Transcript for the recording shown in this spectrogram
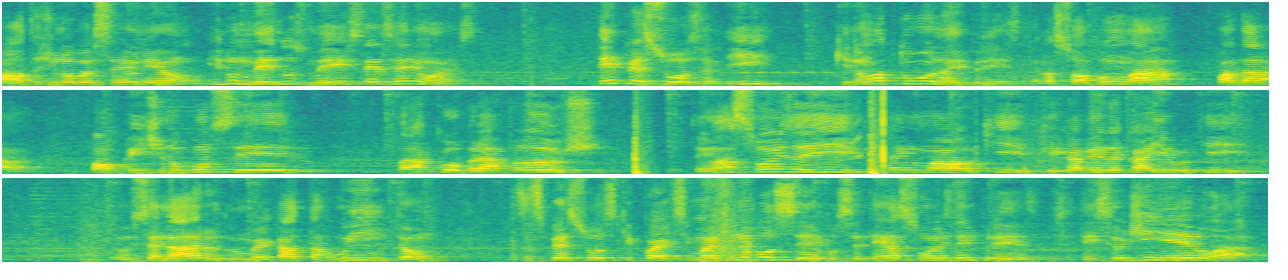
pauta de novo essa reunião, e no meio dos meios tem as reuniões. Tem pessoas ali que não atuam na empresa, elas só vão lá para dar palpite no conselho, para cobrar, falar, oxe, tem ações aí, está indo mal aqui, por que a venda caiu aqui? O cenário do mercado está ruim, então essas pessoas que participam, imagina você, você tem ações da empresa, você tem seu dinheiro lá,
